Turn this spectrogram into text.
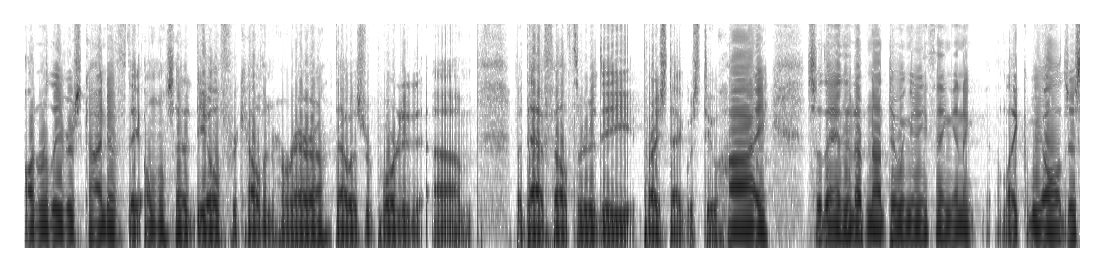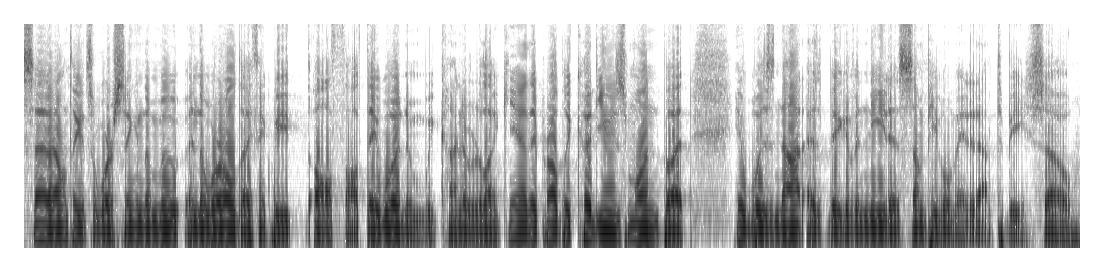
on relievers, kind of. They almost had a deal for Kelvin Herrera that was reported, um, but that fell through. The price tag was too high, so they ended up not doing anything. And like we all just said, I don't think it's the worst thing in the mo- in the world. I think we all thought they would, and we kind of were like, yeah, they probably could use one, but it was not as big of a need as some people made it out to be. So,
